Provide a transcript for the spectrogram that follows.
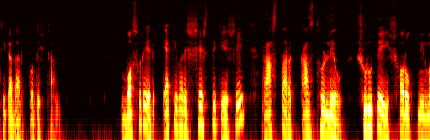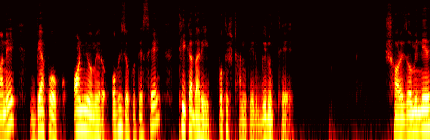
ঠিকাদার প্রতিষ্ঠান। বছরের একেবারে শেষ দিকে এসে রাস্তার কাজ ধরলেও শুরুতেই সড়ক নির্মাণে ব্যাপক অনিয়মের অভিযোগ উঠেছে ঠিকাদারি প্রতিষ্ঠানটির বিরুদ্ধে। সরেজমিনের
